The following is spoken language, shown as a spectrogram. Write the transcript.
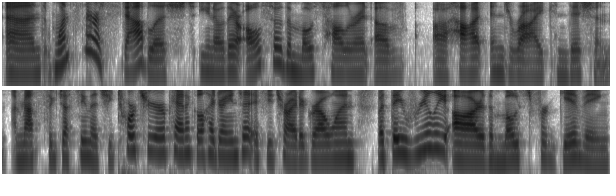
And once they're established, you know, they're also the most tolerant of uh, hot and dry conditions. I'm not suggesting that you torture your panicle hydrangea if you try to grow one, but they really are the most forgiving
